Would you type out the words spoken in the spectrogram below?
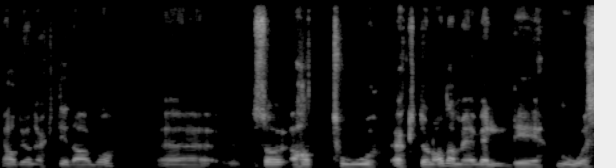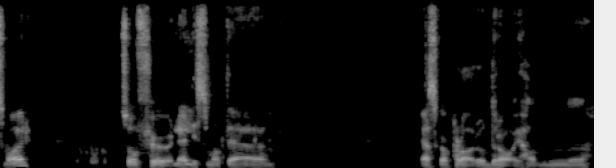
Jeg hadde jo en økt i dag òg. Eh, så jeg har hatt to økter nå da med veldig gode svar så føler jeg liksom at jeg jeg skal klare å dra i havn eh,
